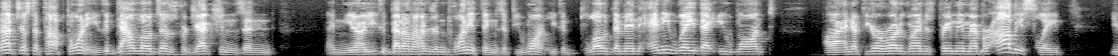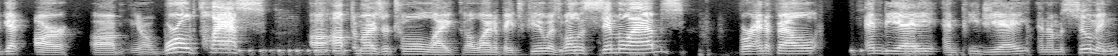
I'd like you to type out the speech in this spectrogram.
not just the top 20, you could download those projections and and you know you could bet on 120 things if you want. You could load them in any way that you want. Uh, and if you're a RotoGrinders premium member, obviously you get our uh, you know world class uh, optimizer tool like uh, Lineup HQ, as well as Sim Labs for NFL, NBA, and PGA. And I'm assuming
